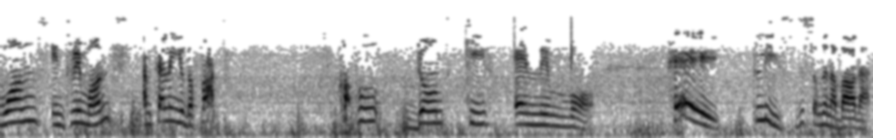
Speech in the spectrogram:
once in three months. I'm telling you the fact. Couple don't kiss anymore. Hey, please do something about that.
